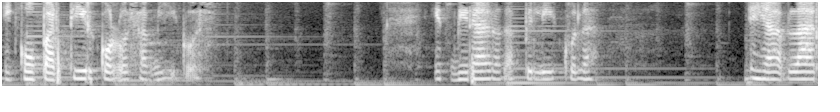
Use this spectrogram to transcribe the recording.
y compartir con los amigos en mirar una película, en hablar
